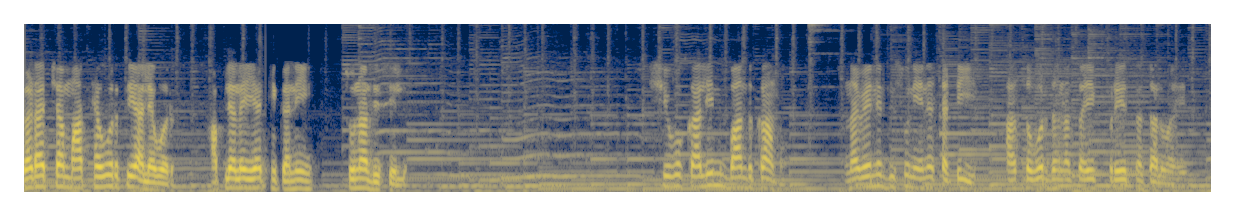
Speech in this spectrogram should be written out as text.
गडाच्या माथ्यावरती आल्यावर आपल्याला या ठिकाणी चुना दिसेल. शिवकालीन बांधकाम नव्याने दिसून येण्यासाठी हा संवर्धनाचा एक प्रयत्न चालू आहे.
